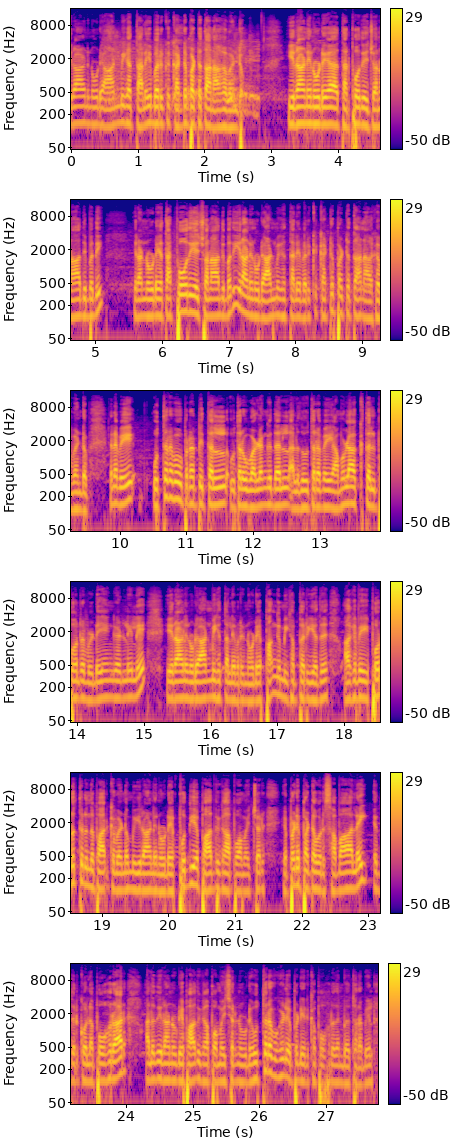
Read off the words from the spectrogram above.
ஈரானினுடைய ஆன்மீக தலைவருக்கு கட்டுப்பட்டுத்தான் ஆக வேண்டும். ஈரானினுடைய தற்போதைய ஜனாதிபதி ஈரானுடைய தற்போதைய ஜனாதிபதி ஈரானினுடைய ஆன்மீக தலைவருக்கு கட்டுப்பட்டுத்தான் ஆக வேண்டும். எனவே உத்தரவு பிறப்பித்தல் உத்தரவு வழங்குதல் அல்லது உத்தரவை அமுலாக்குதல் போன்ற விடயங்களிலே ஈரானினுடைய ஆன்மீக தலைவரினுடைய பங்கு மிகப்பெரியது. ஆகவே பொறுத்திருந்து பார்க்க வேண்டும் ஈரானினுடைய புதிய பாதுகாப்பு அமைச்சர் எப்படிப்பட்ட ஒரு சவாலை எதிர்கொள்ளப் போகிறார் அல்லது ஈரானுடைய பாதுகாப்பு அமைச்சரினுடைய உத்தரவுகள் எப்படி இருக்க போகிறது என்பது தொடர்பில்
